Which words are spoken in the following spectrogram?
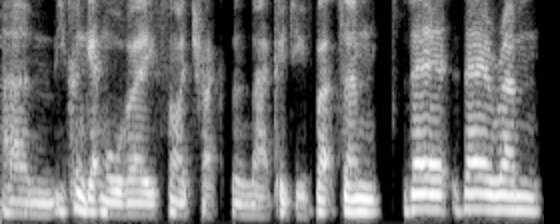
Um, you couldn't get more of a sidetrack than that, could you? But um, their their um,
